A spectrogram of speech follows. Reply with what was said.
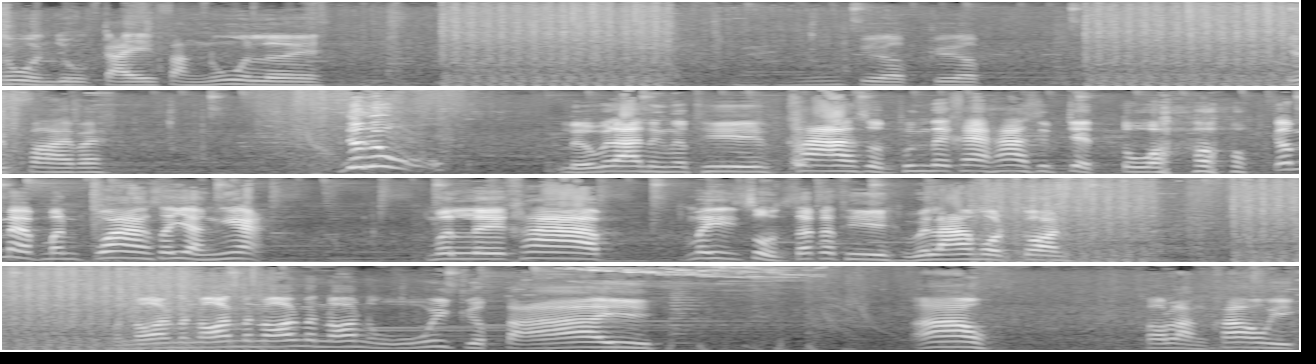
นู่นอยู่ไกลฝั่งนู่นเลย เกือบเกือบยิบไฟล์ไปเดี๋ยวดูเหลือเวลาหนึ่งนาทีค่าสุดเพิ่งได้แค่ 57 ตัว ก็แมปมันกว้างซะอย่างเงี้ย มันเลยค่าไม่สุดสักที เวลาหมดก่อน มันนอนมันนอนมันนอนมันนอนอุ้ยเกือบตาย อ้าวเข้าหลังเข้าอีก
